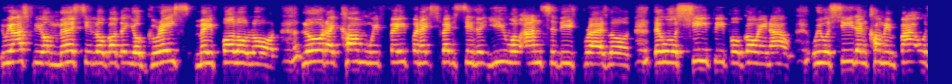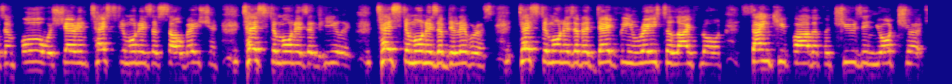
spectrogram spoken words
We ask for your mercy, Lord God, that your grace may follow, Lord. Lord, I come with faith and expectancy that you will answer these prayers, Lord. That we'll see people going out. We will see them coming backwards and forwards, sharing testimonies of salvation, testimonies of healing, testimonies of deliverance, testimonies of the dead being raised to life, Lord. Thank you, Father, for choosing your church.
